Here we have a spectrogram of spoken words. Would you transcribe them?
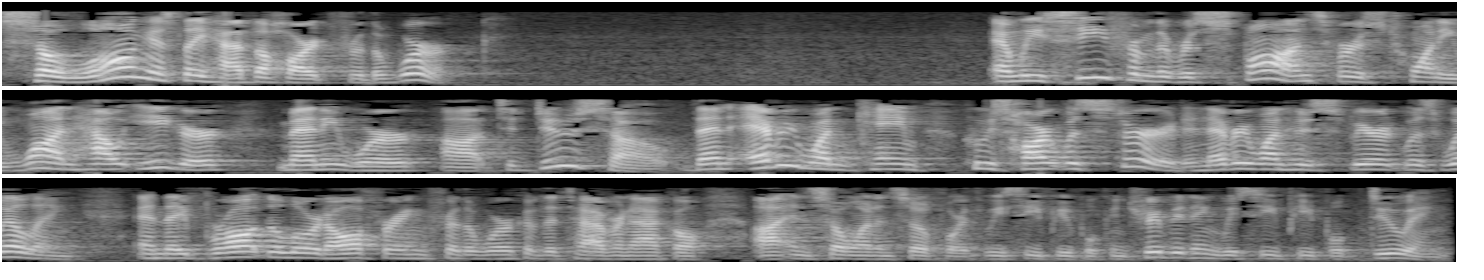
So long as they had the heart for the work. And we see from the response, verse 21, how eager many were uh, to do so. Then everyone came whose heart was stirred, and everyone whose spirit was willing. And they brought the Lord offering for the work of the tabernacle, uh, and so on and so forth. We see people contributing, we see people doing.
